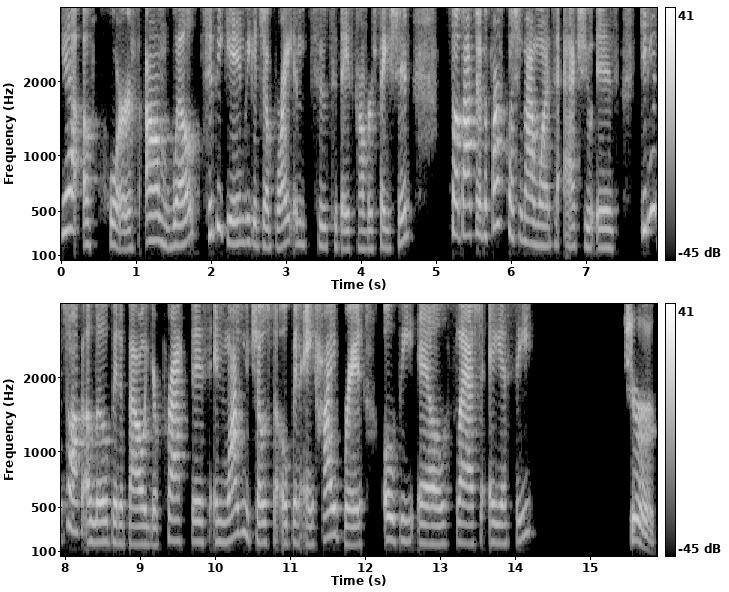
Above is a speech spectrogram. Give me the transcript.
Yeah, of course. Um, well, to begin, we could jump right into today's conversation. So, doctor, the first question I wanted to ask you is can you talk a little bit about your practice and why you chose to open a hybrid OBL slash ASC? Sure.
